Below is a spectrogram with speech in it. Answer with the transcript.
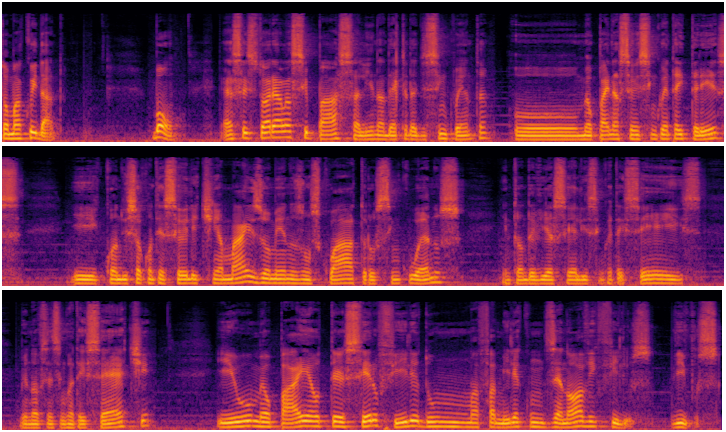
tomar cuidado. Bom, essa história ela se passa ali na década de 50. O meu pai nasceu em 53 e quando isso aconteceu ele tinha mais ou menos uns 4 ou 5 anos. Então devia ser ali 56, 1957. E o meu pai é o terceiro filho de uma família com 19 filhos vivos.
